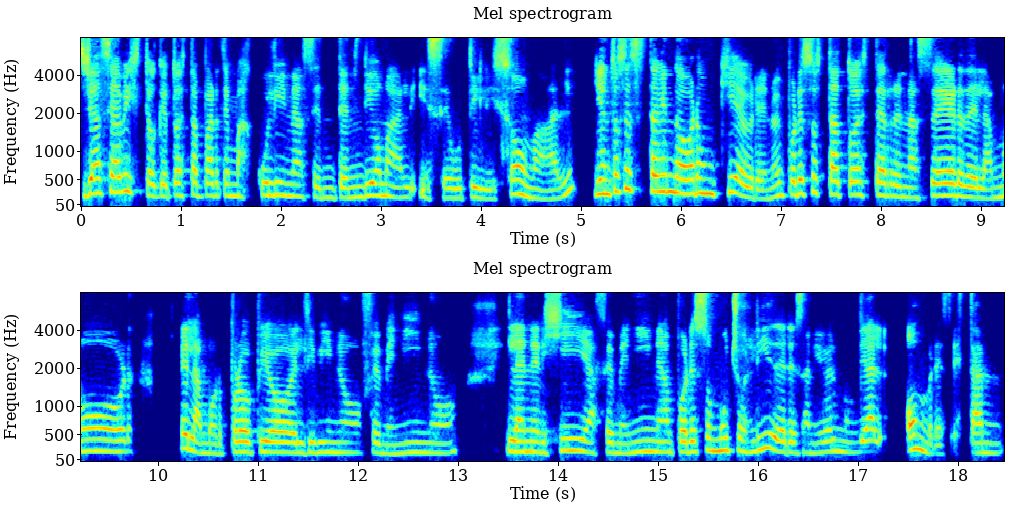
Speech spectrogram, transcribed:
ya se ha visto que toda esta parte masculina se entendió mal y se utilizó mal, y entonces está viendo ahora un quiebre, ¿no? Y por eso está todo este renacer del amor, el amor propio, el divino femenino, la energía femenina, por eso muchos líderes a nivel mundial, hombres, están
